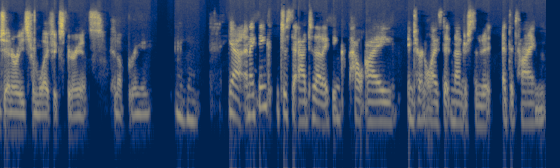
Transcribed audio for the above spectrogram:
generates from life experience and upbringing. Mm-hmm. Yeah. And I think just to add to that, I think how I internalized it and understood it at the time,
